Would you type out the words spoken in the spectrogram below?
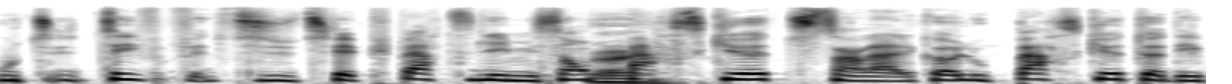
ou tu, tu, tu fais plus partie de l'émission parce que tu sens l'alcool ou parce que tu as des.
